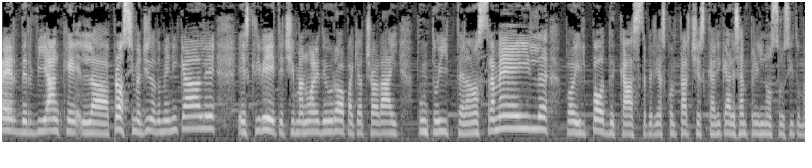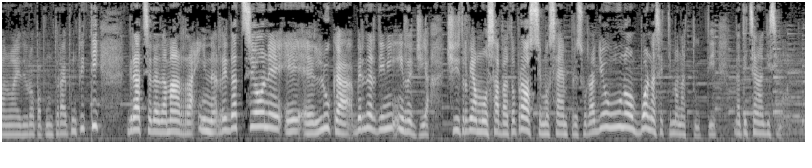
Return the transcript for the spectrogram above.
perdervi anche la prossima gita domenicale. E scriveteci manuale d'Europa chiacciarai.it la nostra mail poi il podcast per riascoltarci e scaricare sempre il nostro sito manuale d'Europa.rai.it grazie da Damarra in redazione e eh, Luca Bernardini in regia. Ci ritroviamo sabato prossimo sempre su Radio 1 buona settimana a tutti da Tiziana Di Simone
